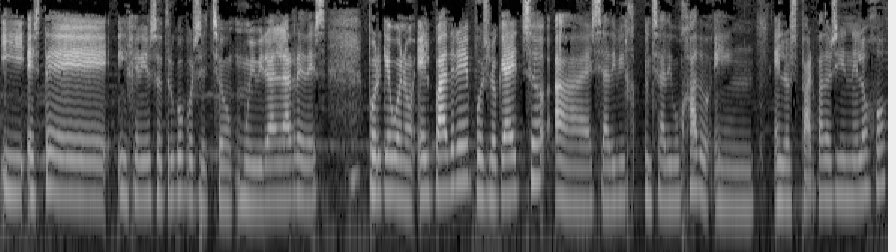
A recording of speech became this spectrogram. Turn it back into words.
Y este ingenioso truco pues hecho muy viral en las redes porque bueno el padre pues lo que ha hecho ah, se, ha se ha dibujado en, en los párpados y en el ojo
